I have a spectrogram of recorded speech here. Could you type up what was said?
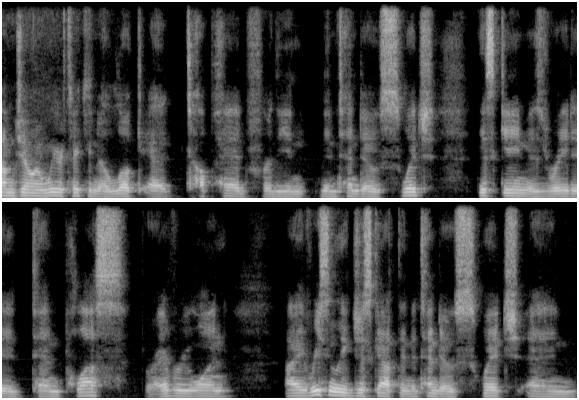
I'm Joe, and we are taking a look at Cuphead for the Nintendo Switch. This game is rated 10 plus for everyone. I recently just got the Nintendo Switch, and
